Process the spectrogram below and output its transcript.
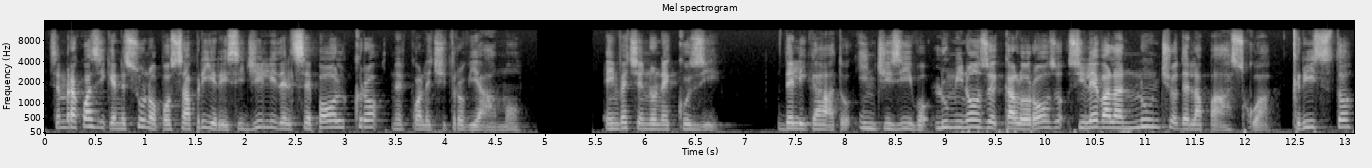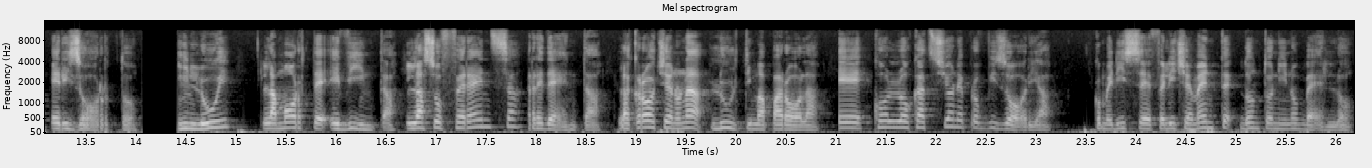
Sembra quasi che nessuno possa aprire i sigilli del sepolcro nel quale ci troviamo. E invece non è così. Delicato, incisivo, luminoso e caloroso si leva l'annuncio della Pasqua. Cristo è risorto. In lui la morte è vinta, la sofferenza redenta. La croce non ha l'ultima parola, è collocazione provvisoria, come disse felicemente Don Tonino Bello.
